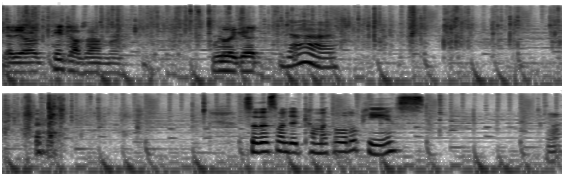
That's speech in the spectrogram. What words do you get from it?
Yeah. The uh, paint jobs on them are really good. Yeah. Okay. So this one did come with a little piece. Yeah.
